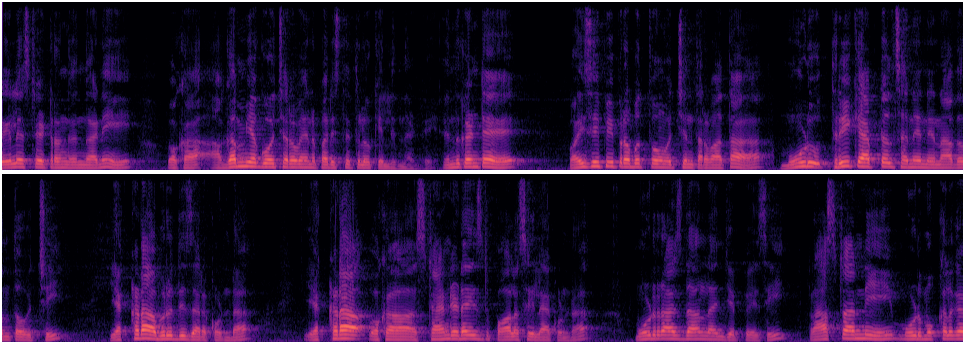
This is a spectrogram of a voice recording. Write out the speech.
రియల్ ఎస్టేట్ రంగం కానీ ఒక అగమ్య గోచరమైన పరిస్థితిలోకి వెళ్ళిందండి. ఎందుకంటే వైసీపీ ప్రభుత్వం వచ్చిన తర్వాత మూడు త్రీ క్యాపిటల్స్ అనే నినాదంతో వచ్చి ఎక్కడా అభివృద్ధి జరగకుండా ఎక్కడా ఒక స్టాండర్డైజ్డ్ పాలసీ లేకుండా మూడు రాజధానులు అని చెప్పేసి రాష్ట్రాన్ని మూడు ముక్కలుగా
